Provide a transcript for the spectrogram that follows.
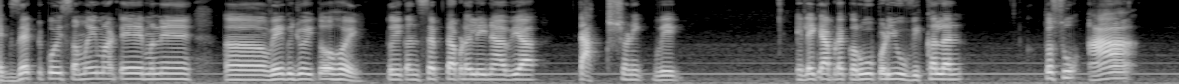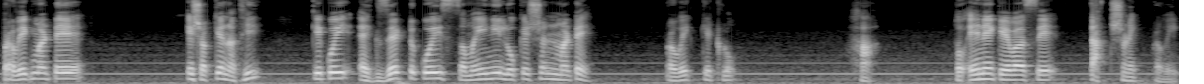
એક્ઝેક્ટ કોઈ સમય માટે મને વેગ જોઈતો હોય, તો એ કન્સેપ્ટ આપણે લઈને આવ્યા તાક્ષણિક વેગ. એટલે કે આપણે કરવું પડ્યું વિકલન. તો શું આ પ્રવેગ માટે એ શક્ય નથી કે કોઈ એક્ઝેક્ટ કોઈ સમયની લોકેશન માટે પ્રવેગ કેટલો? હા. તો એને કહેવાશે તાક્ષણિક પ્રવેગ.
